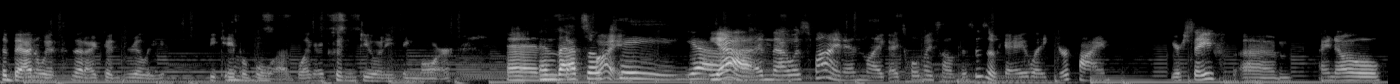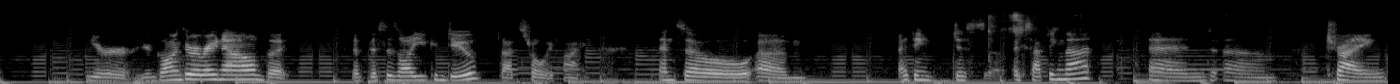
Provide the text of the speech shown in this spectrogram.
the bandwidth that I could really be capable mm-hmm. of. Like I couldn't do anything more. And, and that's, that's okay. Yeah. Yeah, and that was fine. And like I told myself, this is okay. Like you're fine. You're safe. Um, I know you're you're going through it right now, but if this is all you can do, that's totally fine. And so um, I think just accepting that and um, trying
